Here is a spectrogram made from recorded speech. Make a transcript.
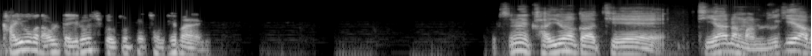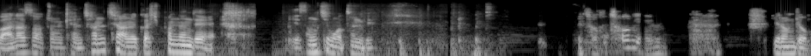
가이오가 나올 때 이런 식으로 좀 대처를 해봐야겠다. 요즘에 가이오가 뒤에 디아랑 막 루기아 많아서 좀 괜찮지 않을까 싶었는데 하, 예상치 못한 게 저도 처음이에요. 이런 경우.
